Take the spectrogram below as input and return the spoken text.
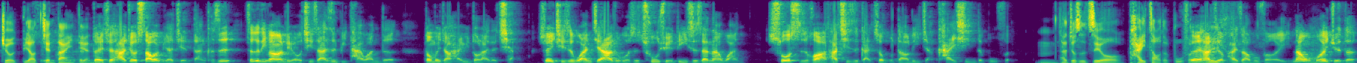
就比较简单一点，对，所以它就稍微比较简单。可是这个地方的流其实还是比台湾的东北角海域都来得强。所以其实玩家如果是初学第一次在那玩，说实话，他其实感受不到立桨开心的部分。嗯，它就是只有拍照的部分，对，它只有拍照部分而已。那我们会觉得，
